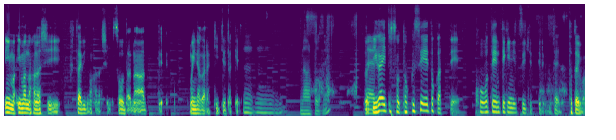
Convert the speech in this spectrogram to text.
今今の話、二人の話もそうだなって思いながら聞いてたけど、うんうんなるほどね。ね意外とその特性とかって後天的についてってるみたいな、例えば、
